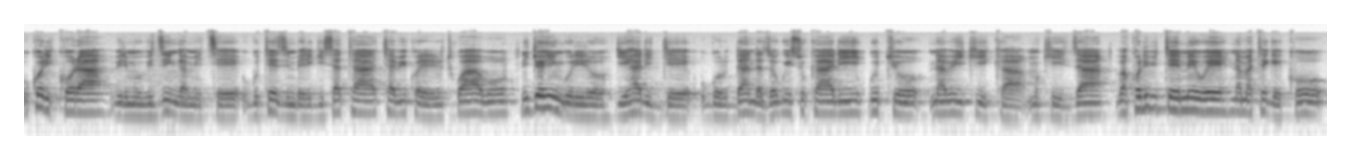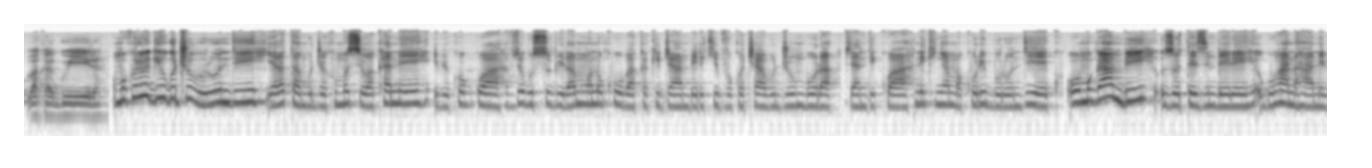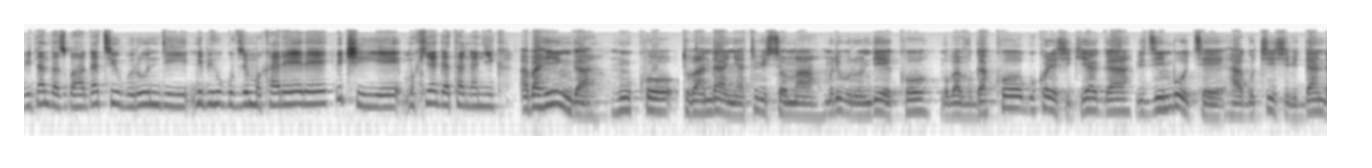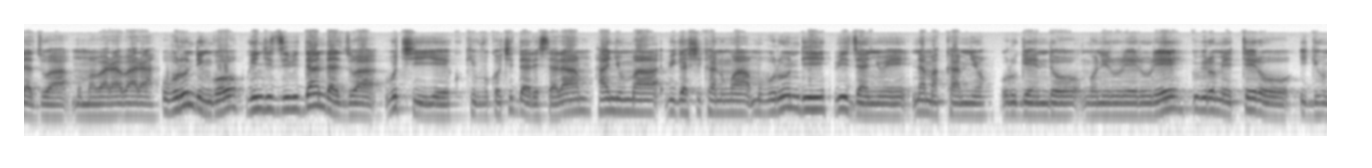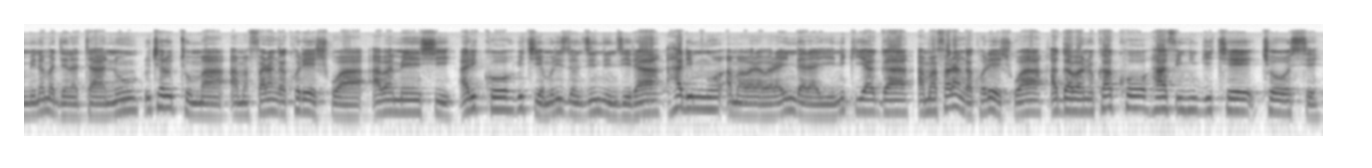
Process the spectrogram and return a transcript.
uko rikora biri mu bizingamitse uguteza imbere igisata cy'abikorera utwabo niryo hinguriro ryiharije urwo rudandazo rw'isukari gutyo n'abikika mu kiza bakora bitemewe n'amategeko bakagwira umukuru w'igihugu cy'u Burundi yaratanguje ku munsi wa kane ibikorwa byo gusubiramo no kubaka kijambere ikivuko cya Bujumbura byandikwa n'ikinyamakuru Burundi Echo uwo mugambi uzoteza imbere guhana guhanahana bidandazwa hagati y'u Burundi n'ibihugu byo mu karere biciye mu kiyaga Tanganyika abahinga nk'uko tubandanya tubisoma muri Burundi Eko ngo bavuga ko gukoresha ikiyaga bizimbutse hagucisha ibidandazwa mu mabarabara u Burundi ngo bwinjiza ibidandazwa buciye ku kivuko cy'i Dar es Salaam hanyuma bigashikanwa mu Burundi bizanywe n'amakamyo urugendo ngo ni rurerure rw'ibirometero igihumbi n'amajana atanu ruca rutuma amafaranga akoreshwa aba menshi ariko biciye muri izo nzindi nzira harimwo amabarabara y'indarayi n'ikiyaga amafaranga akoreshwa agabanuka ko hafi nk'igice cyose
